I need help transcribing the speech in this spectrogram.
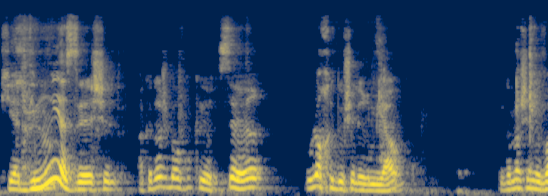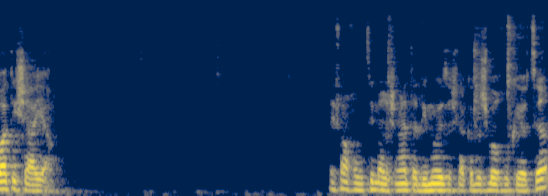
כי הדימוי הזה של הקדוש ברוך הוא כיוצר הוא לא חידוש של ירמיהו, הוא גם לא של נבואת ישעיהו. איפה אנחנו מוצאים לראשונה את הדימוי הזה של הקדוש ברוך הוא כיוצר?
